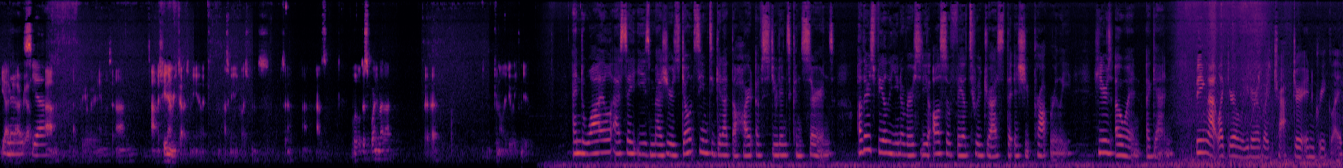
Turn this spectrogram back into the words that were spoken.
yeah, knows, Gabrielle. Yeah. Um, I forget what her name was. Um, know, she didn't reach out to me, like ask me any questions. So uh, I was a little disappointed by that, but uh, you can only do what you can do. And while SAE's measures don't seem to get at the heart of students' concerns, others feel the university also failed to address the issue properly. Here's Owen again. Being that like you're a leader of like chapter in Greek life,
